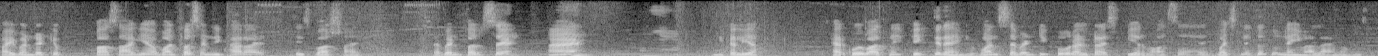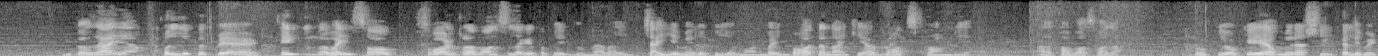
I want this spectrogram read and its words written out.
500 के पास आ गया। वन परसेंट दिखा रहा है, इस बार शायद। सेवन परसेंट एंड निकल गया। खैर, कोई बात नहीं, फेंकते रहेंगे। 174 अल्ट्रा स्पीयर बॉल से है। बचने तो तू नहीं वाला है लोग because I am fully prepared फेंक दूँगा भाई, सौ सौ अल्ट्रा बॉल्स लगे तो फेंक दूँगा भाई। चाहिए मेरे को ये मॉन भाई। बहुत अना किया और बहुत स्ट्रॉन्ग भी है अल्फ़ा बॉस वाला। ओके ओके अब मेरा शील्ड का लिमिट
